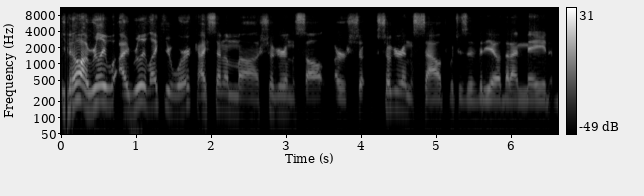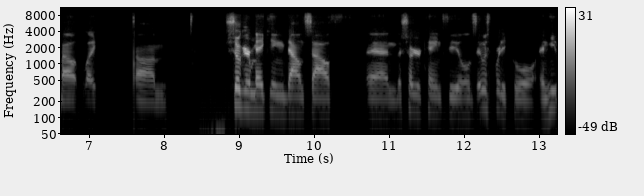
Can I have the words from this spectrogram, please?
you know, I really, I really like your work. I sent him uh, "Sugar in the Salt" or Sh- "Sugar in the South," which is a video that I made about like um, sugar making down south and the sugar cane fields. It was pretty cool, and he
